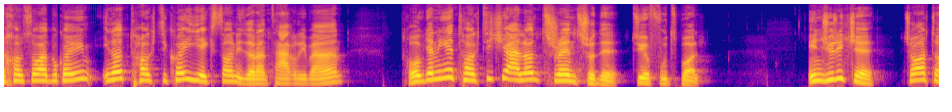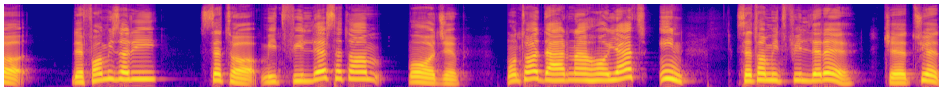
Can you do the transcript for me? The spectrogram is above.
بخوایم صحبت بکنیم اینا تاکتیک های یکسانی دارن تقریبا. خب یعنی یه تاکتیکی الان ترند شده توی فوتبال. اینجوری که چهار تا دفاع می‌ذاری سه تا میدفیلدر سه تا هم مهاجم. منتها در نهایت این سه تا میدفیلدره که توی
